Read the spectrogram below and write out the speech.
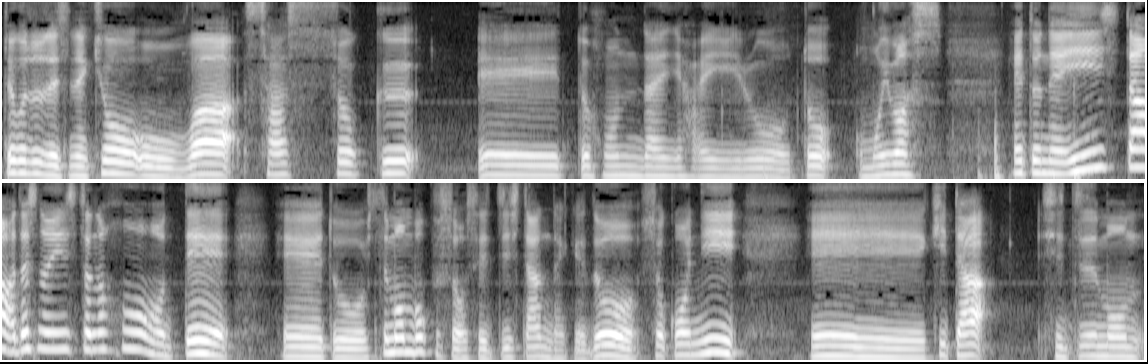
ということでですね、今日は早速、えーと、本題に入ろうと思います。えっ、とね、インスタ、私のインスタの方で、えーと、質問ボックスを設置したんだけど、そこに、えー来た質問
